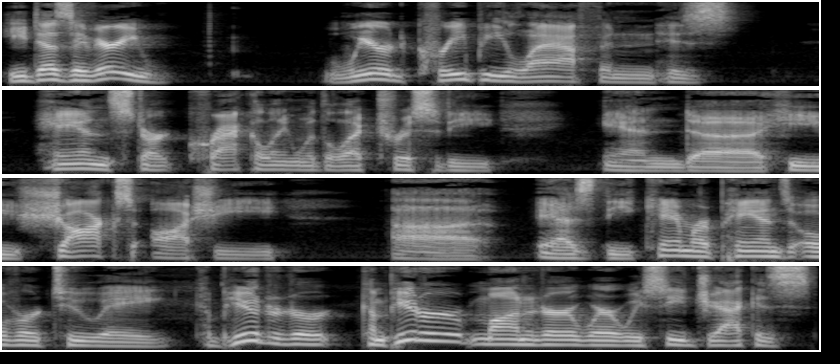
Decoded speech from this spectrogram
he does a very weird, creepy laugh, and his hands start crackling with electricity, and uh, he shocks Ashi uh, as the camera pans over to a computer computer monitor where we see Jack is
